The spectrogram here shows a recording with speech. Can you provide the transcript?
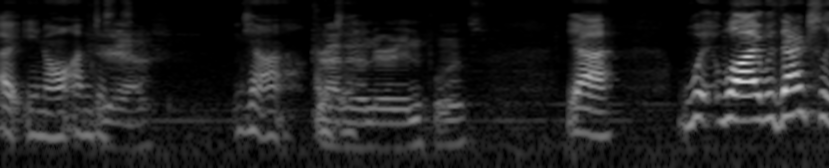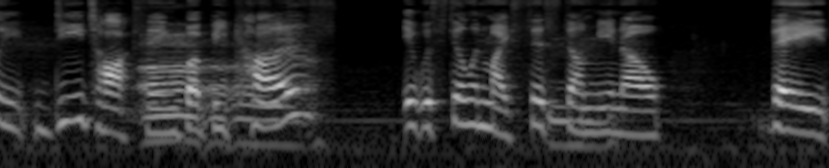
I, you know, I'm just yeah, yeah. Driving just- under an influence. Yeah. Well, I was actually detoxing, Oh, but oh, because it was still in my system, Mhm. you know, they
